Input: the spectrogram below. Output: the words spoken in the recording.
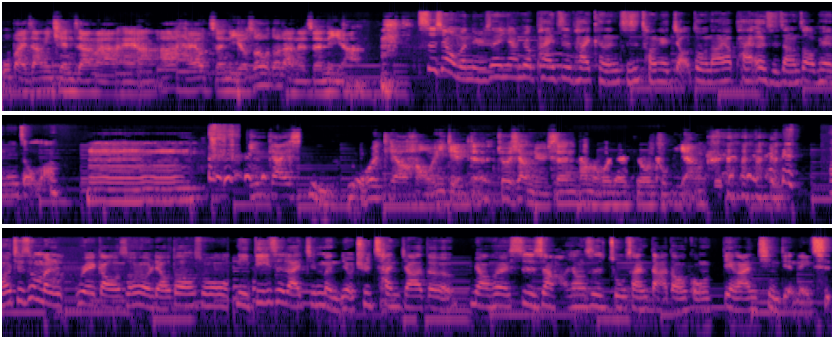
五百张、一千张啦，哎呀啊，还要整理，有时候我都懒得整理啊。是像我们女生一样，就拍自拍，可能只是同一个角度，然后要拍二十张照片那种吗？嗯，应该是我会挑好一点的，就像女生她们会在修图一样。好，其实我们瑞稿的时候有聊到说，你第一次来金门有去参加的庙会，事实上好像是珠山大道宫奠安庆典那次。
